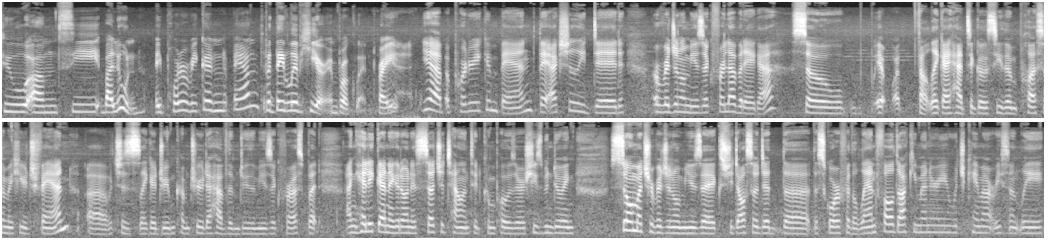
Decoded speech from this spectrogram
to um, see Balún, a Puerto Rican band, but they live here in Brooklyn, right? Yeah, a Puerto Rican band. They actually did original music for La Brega, so it felt like I had to go see them. Plus, I'm a huge fan, uh, which is like a dream come true to have them do the music for us. But Angelica Negron is such a talented composer. She's been doing so much original music. She also did the, the score for the Landfall documentary, which came out recently.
